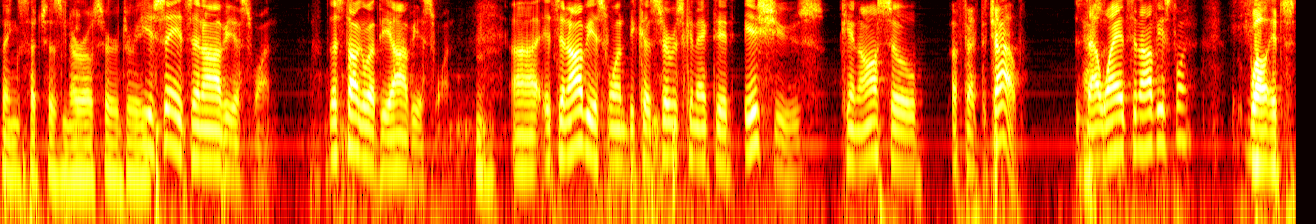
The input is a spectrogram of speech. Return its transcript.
things such as neurosurgery. You say it's an obvious one. Let's talk about the obvious one. Uh, it's an obvious one because service-connected issues can also affect the child. Is that why it's an obvious one? Well, it's.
